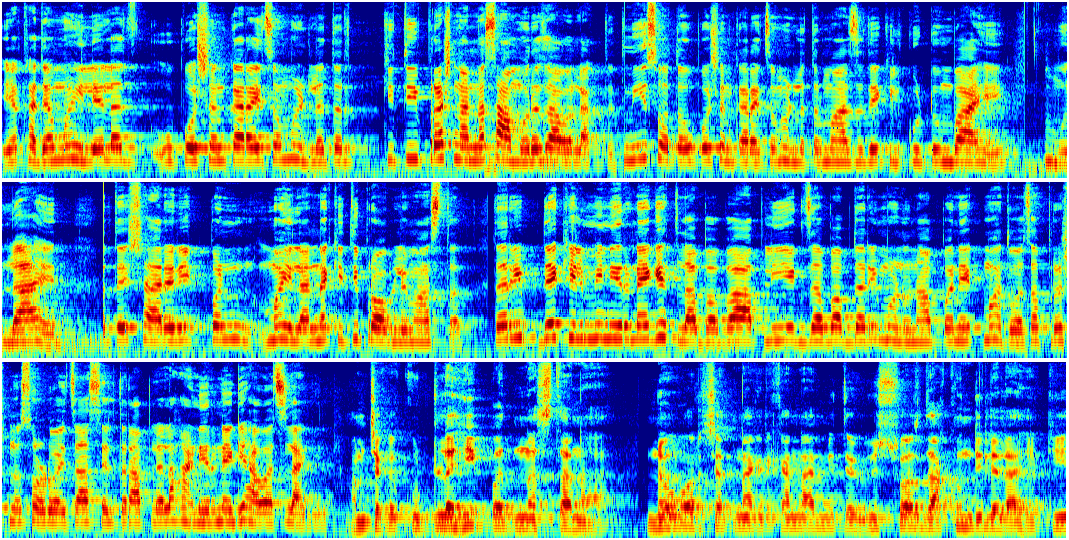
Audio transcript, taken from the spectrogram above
एखाद्या महिलेला उपोषण करायचं म्हटलं तर किती प्रश्नांना सामोरं जावं लागतं. मी स्वतः उपोषण करायचं म्हटलं तर माझं देखील कुटुंब आहे मुलं आहेत. तर ते शारीरिक पण महिलांना किती प्रॉब्लेम असतात. तरी देखील मी निर्णय घेतला बाबा आपली एक जबाबदारी म्हणून आपण एक महत्त्वाचा प्रश्न सोडवायचा असेल तर आपल्याला हा निर्णय घ्यावाच लागेल. आमच्याकडे कुठलंही पद नसताना नऊ वर्षात नागरिकांना आम्ही ते विश्वास दाखवून दिलेला आहे की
